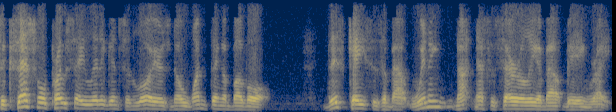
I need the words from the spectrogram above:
Successful pro se litigants and lawyers know one thing above all. This case is about winning, not necessarily about being right.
